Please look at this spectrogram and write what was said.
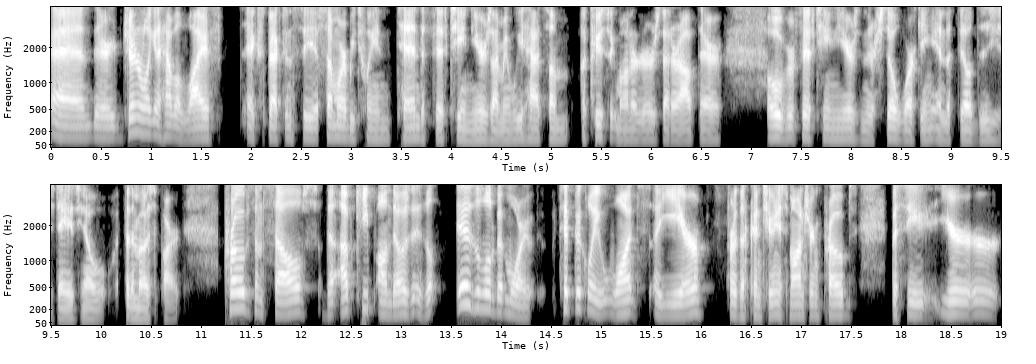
And they're generally going to have a life expectancy of somewhere between 10 to 15 years. I mean, we had some acoustic monitors that are out there over 15 years and they're still working in the field these days, you know, for the most part. Probes themselves, the upkeep on those is is a little bit more typically once a year for the continuous monitoring probes. But see, you're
